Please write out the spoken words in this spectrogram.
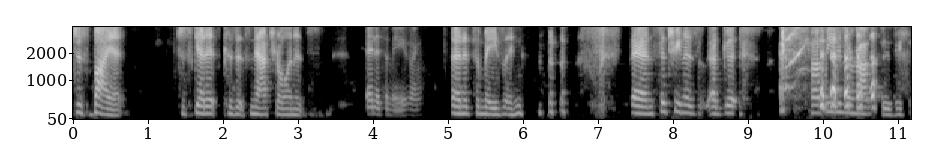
just buy it. Just get it because it's natural and it's and it's amazing. and it's amazing. and citrine is a good stop eating the rock, Suzi.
